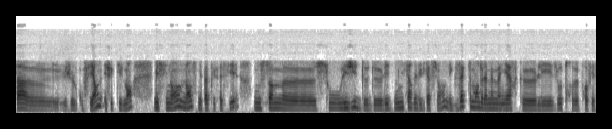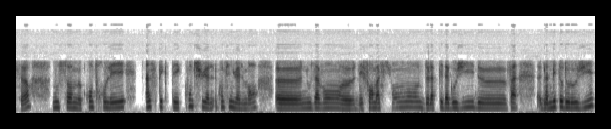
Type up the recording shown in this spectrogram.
ça, euh, je le confirme, effectivement. Mais sinon, non, ce n'est pas plus facile. Nous sommes euh, sous l'égide de, de, ministère de l'Éducation, exactement de la même manière que les autres professeurs. Nous sommes contrôlés inspecter continuellement. Euh, nous avons euh, des formations, de la pédagogie, de, enfin, de la méthodologie.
